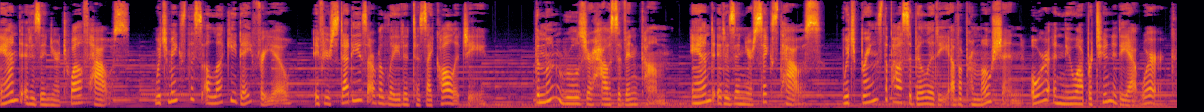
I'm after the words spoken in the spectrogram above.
and it is in your 12th house, which makes this a lucky day for you if your studies are related to psychology. The moon rules your house of income, and it is in your 6th house, which brings the possibility of a promotion or a new opportunity at work.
